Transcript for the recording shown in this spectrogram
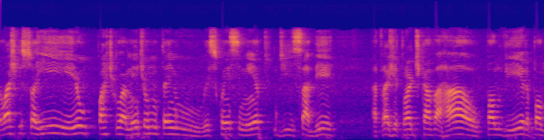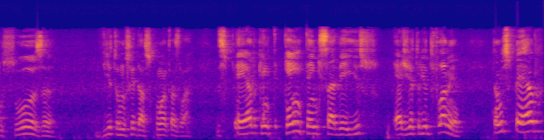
Eu acho que isso aí, eu particularmente, eu não tenho esse conhecimento de saber a trajetória de Cavarral, Paulo Vieira, Paulo Souza, Vitor, não sei das contas lá. Espero, quem, quem tem que saber isso é a diretoria do Flamengo. Então espero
